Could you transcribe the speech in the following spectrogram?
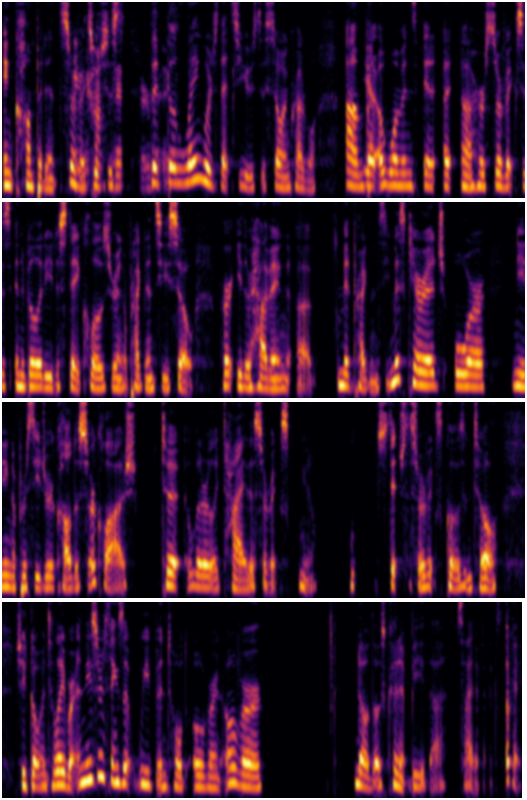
incompetent cervix, incompetent which is cervix. The, the language that's used is so incredible. Um, yeah. But a woman's, in, uh, uh, her cervix's inability to stay closed during a pregnancy. So her either having a mid pregnancy miscarriage or needing a procedure called a cerclage to literally tie the cervix, you know, stitch the cervix closed until she'd go into labor. And these are things that we've been told over and over no, those couldn't be the side effects. Okay.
